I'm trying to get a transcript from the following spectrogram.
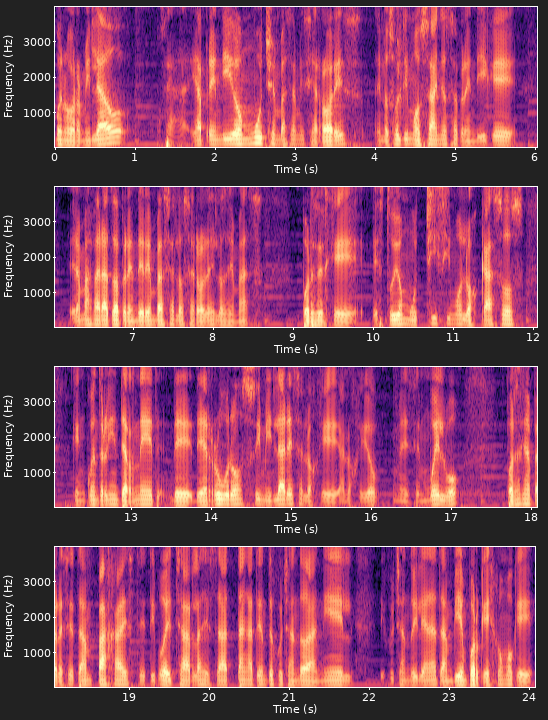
bueno, por mi lado, o sea, he aprendido mucho en base a mis errores. En los últimos años aprendí que era más barato aprender en base a los errores de los demás. Por eso es que estudio muchísimo los casos que encuentro en internet de, rubros similares a los, que, a los que yo me desenvuelvo. Por eso es que me parece tan paja este tipo de charlas y estar tan atento escuchando a Daniel, escuchando a Ileana también, porque es como que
